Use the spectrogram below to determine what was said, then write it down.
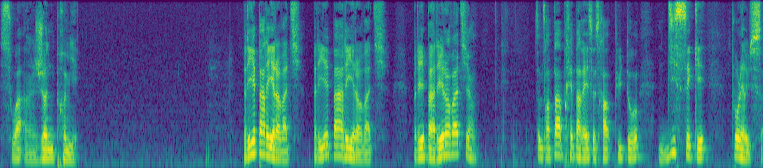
soit un jeune premier. Préparirovat, préparirovat. Ce ne sera pas préparer, ce sera plutôt disséquer pour les Russes.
